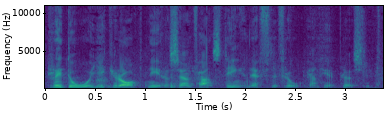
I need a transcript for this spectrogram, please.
ridå gick rakt ner och sen fanns det ingen efterfrågan helt plötsligt.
